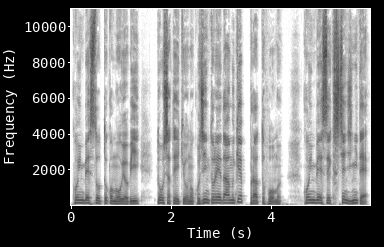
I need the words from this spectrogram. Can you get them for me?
コインベース .com 及び同社提供の個人トレーダー向けプラットフォーム、コインベースエクスチェンジにて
